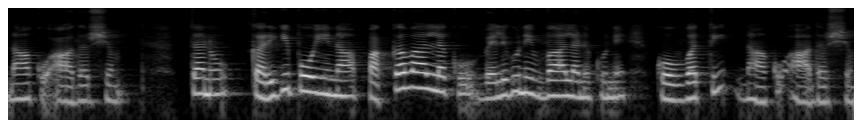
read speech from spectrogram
నాకు ఆదర్శం. తను కరిగిపోయిన పక్క వాళ్ళకు వెలుగునివ్వాలనుకునే కొవ్వొత్తి నాకు ఆదర్శం.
